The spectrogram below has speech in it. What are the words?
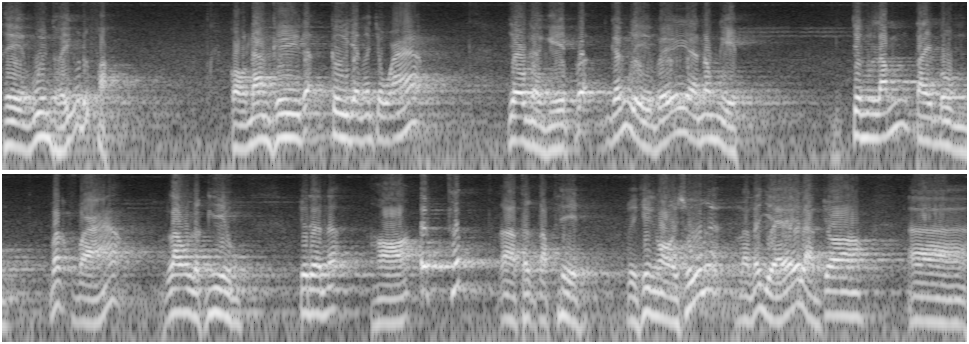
thiền nguyên thủy của đức phật. Còn đang khi đó cư dân ở châu á do nghề nghiệp đó, gắn liền với à, nông nghiệp. Chân lắm tay bùn vất vả lao lực nhiều. Cho nên đó họ ít thích là thực tập thiền. Vì khi ngồi xuống đó, là nó dễ làm cho à,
